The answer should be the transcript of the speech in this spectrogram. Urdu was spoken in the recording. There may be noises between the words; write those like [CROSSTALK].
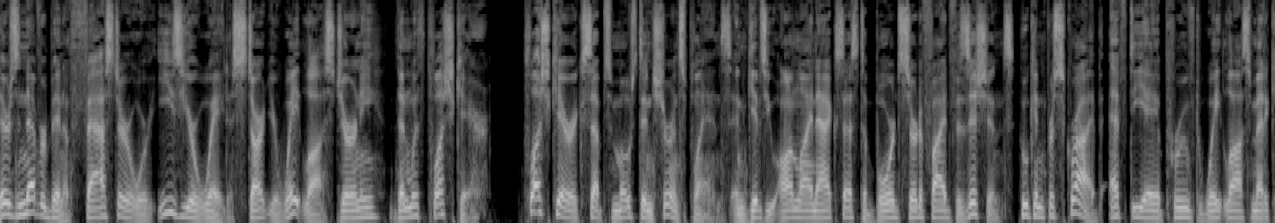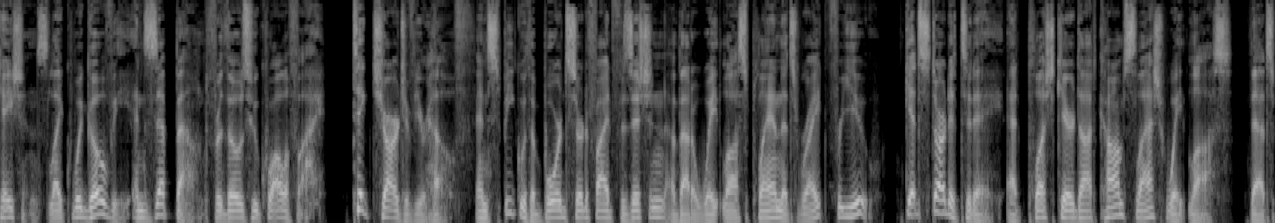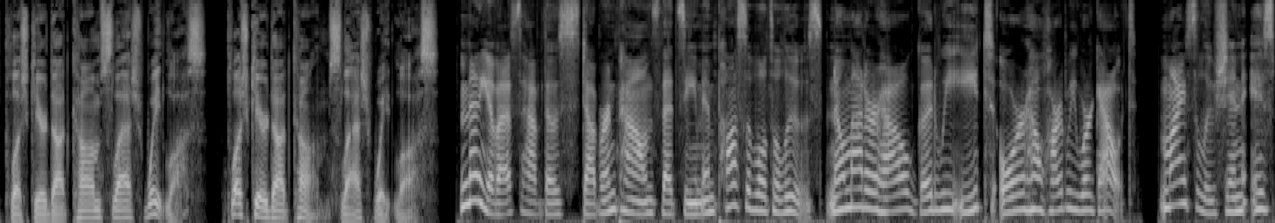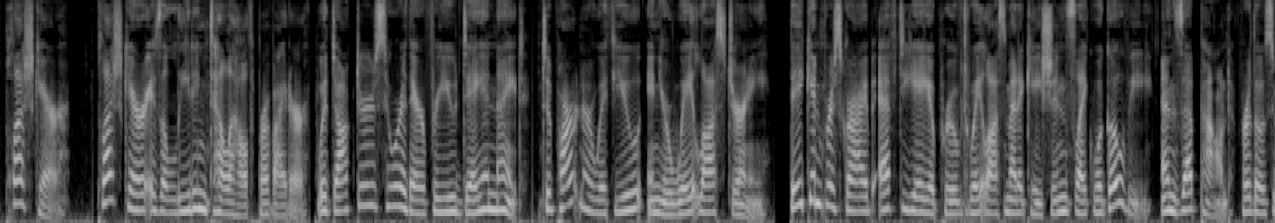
There's never been a faster or easier way to start your weight loss journey than with PlushCare. PlushCare accepts most insurance plans and gives you online access to board-certified physicians who can prescribe FDA-approved weight loss medications like Wegovy and Zepbound for those who qualify. Take charge of your health and speak with a board-certified physician about a weight loss plan that's right for you. Get started today at PlushCare.com/weight-loss. That's PlushCare.com/weight-loss. ئرشر is a leading night to partner with you in your weight loss journey they can prescribe F T approved weight loss medication like Wegovy and Zepbound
